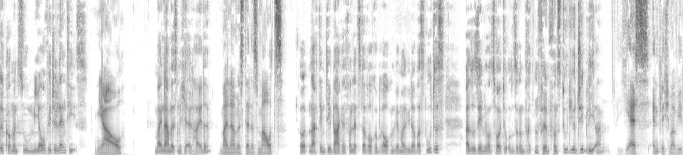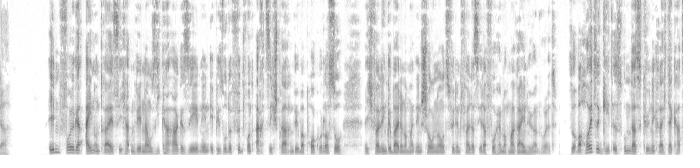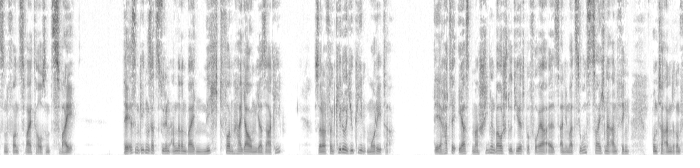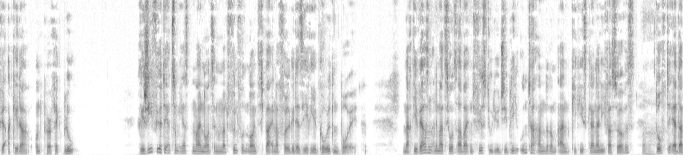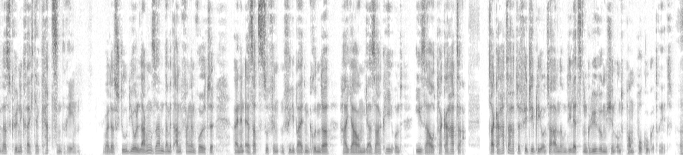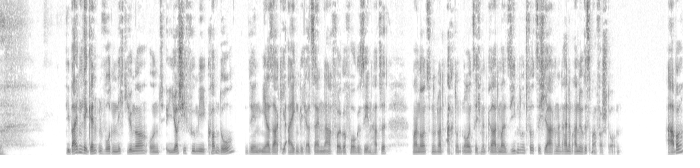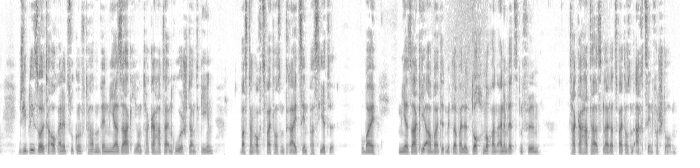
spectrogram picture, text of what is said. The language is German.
Willkommen zu Miau Vigilantes. Miau. Mein Name ist Michael Heide. Mein Name ist Dennis Mautz. Und nach dem Debakel von letzter Woche brauchen wir mal wieder was Gutes. Also sehen wir uns heute unseren dritten Film von Studio Ghibli an. Yes, endlich mal wieder. In Folge 31 hatten wir Nausicaa gesehen, in Episode 85 sprachen wir über Porco Rosso. Ich verlinke beide nochmal in den Show Notes für den Fall, dass ihr da vorher nochmal reinhören wollt. So, aber heute geht es um das Königreich der Katzen von 2002. Der ist im Gegensatz zu den anderen beiden nicht von Hayao Miyazaki, sondern von Kiroyuki Morita. Der hatte erst Maschinenbau studiert, bevor er als Animationszeichner anfing, unter anderem für Akira und Perfect Blue. Regie führte er zum ersten Mal 1995 bei einer Folge der Serie Golden Boy. Nach diversen Animationsarbeiten für Studio Ghibli, unter anderem an Kikis kleiner Lieferservice, Ah. durfte er dann das Königreich der Katzen drehen, weil das Studio langsam damit anfangen wollte, einen Ersatz zu finden für die beiden Gründer Hayao Miyazaki und Isao Takahata. Takahata hatte für Ghibli unter anderem die letzten Glühwürmchen und Pompoko gedreht. Die beiden Legenden wurden nicht jünger und Yoshifumi Kondo, den Miyazaki eigentlich als seinen Nachfolger vorgesehen hatte, war 1998 mit gerade mal 47 Jahren an einem Aneurysma verstorben. Aber Ghibli sollte auch eine Zukunft haben, wenn Miyazaki und Takahata in Ruhestand gehen, was dann auch 2013 passierte. Wobei Miyazaki arbeitet mittlerweile doch noch an einem letzten Film, Takahata ist leider 2018 verstorben.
